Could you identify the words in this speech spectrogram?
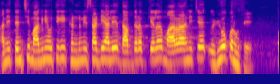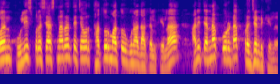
आणि त्यांची मागणी होती की खंडणीसाठी आले दाबदडप केलं मारहाणीचे व्हिडिओ पण होते. पण पोलीस प्रशासनानं त्याच्यावर थातूर मातूर गुन्हा दाखल केला आणि त्यांना कोर्टात प्रेझेंट केलं.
